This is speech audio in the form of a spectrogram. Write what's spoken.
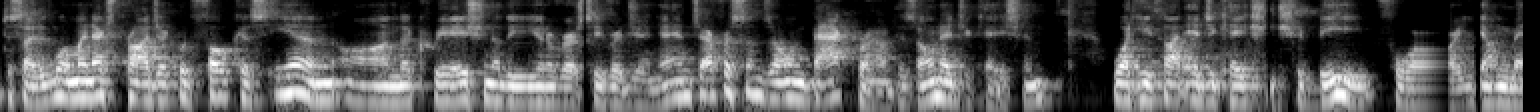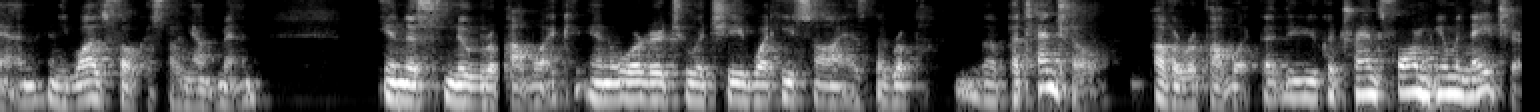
decided, well, my next project would focus in on the creation of the University of Virginia and Jefferson's own background, his own education, what he thought education should be for young men. And he was focused on young men in this new republic in order to achieve what he saw as the, rep- the potential of a republic, that you could transform human nature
